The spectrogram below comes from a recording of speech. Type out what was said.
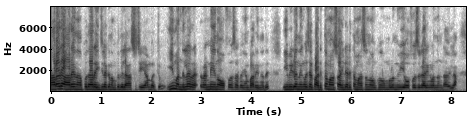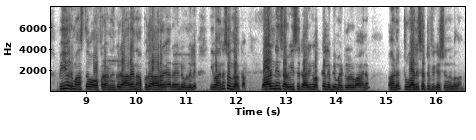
ആറര ആറ് നാൽപ്പത് ആ റേഞ്ചിലൊക്കെ നമുക്ക് ഇത് ലാസ്റ്റ് ചെയ്യാൻ പറ്റും. ഈ മന്തിൽ റൺ ചെയ്യുന്ന ഓഫേഴ്സ് ആട്ടോ ഞാൻ പറയുന്നത്. ഈ വീഡിയോ നിങ്ങൾ ചിലപ്പോൾ അടുത്ത മാസം അതിന്റെ അടുത്ത മാസം നോക്കുമ്പോഴൊന്നും ഈ ഓഫേഴ്സ് കാര്യങ്ങളൊന്നും ഉണ്ടാവില്ല. അപ്പോൾ ഈ ഒരു മാസത്തെ ഓഫറാണ് നിങ്ങൾക്ക് ഒരു ആറ് നാൽപ്പത് ആറരന്റെ ഉള്ളിൽ ഈ വാഹനം സ്വന്തമാക്കാം. വാറണ്ടിയും സർവീസ് കാര്യങ്ങളൊക്കെ ലഭ്യമായിട്ടുള്ള ഒരു വാഹനം ആണ് ട്രൂ വാലി സർട്ടിഫിക്കേഷൻ ഉള്ളതാണ്.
